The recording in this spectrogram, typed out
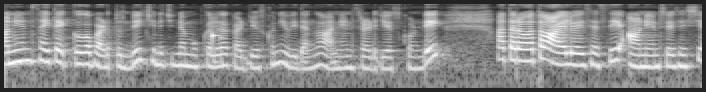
ఆనియన్స్ అయితే ఎక్కువగా పడుతుంది. చిన్న చిన్న ముక్కలుగా కట్ చేసుకొని ఈ విధంగా ఆనియన్స్ రెడీ చేసుకోండి. ఆ తర్వాత ఆయిల్ వేసేసి ఆనియన్స్ వేసేసి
